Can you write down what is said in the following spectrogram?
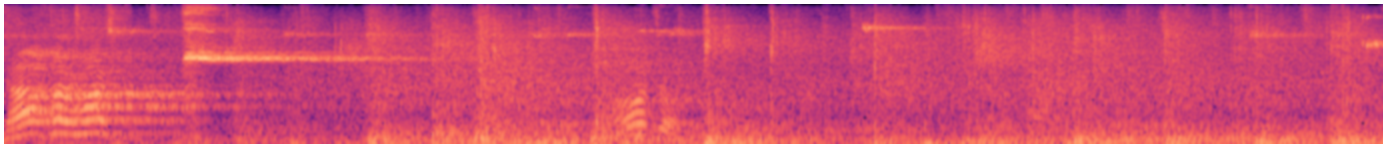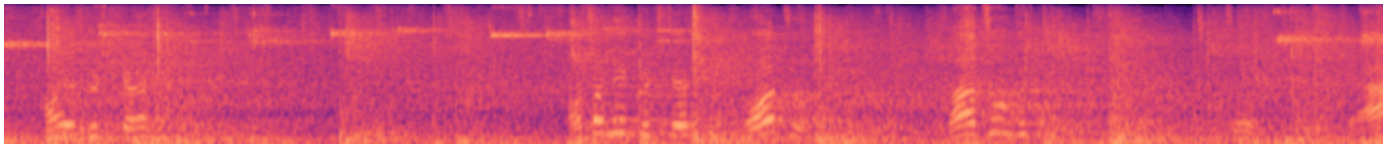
Яахаар маш. Оото. Хоёр хөлтэй. Одоо нэг хөлтэй. Оото. За зүүн хөл. Зүү. За.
